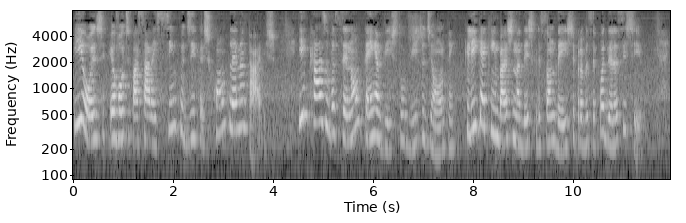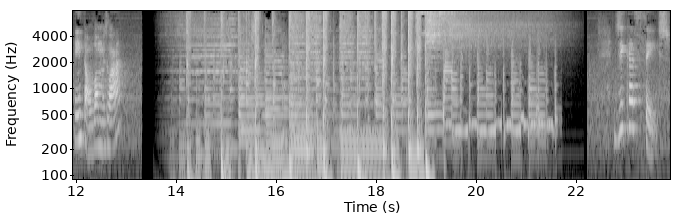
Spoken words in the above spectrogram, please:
E hoje eu vou te passar as 5 dicas complementares. E caso você não tenha visto o vídeo de ontem, clique aqui embaixo na descrição deste para você poder assistir. Então, vamos lá? 6.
